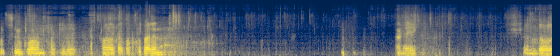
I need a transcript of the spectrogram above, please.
প্রচুর গরম থাকলে আপনারা এটা করতে পারেন। অনেক সুন্দর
